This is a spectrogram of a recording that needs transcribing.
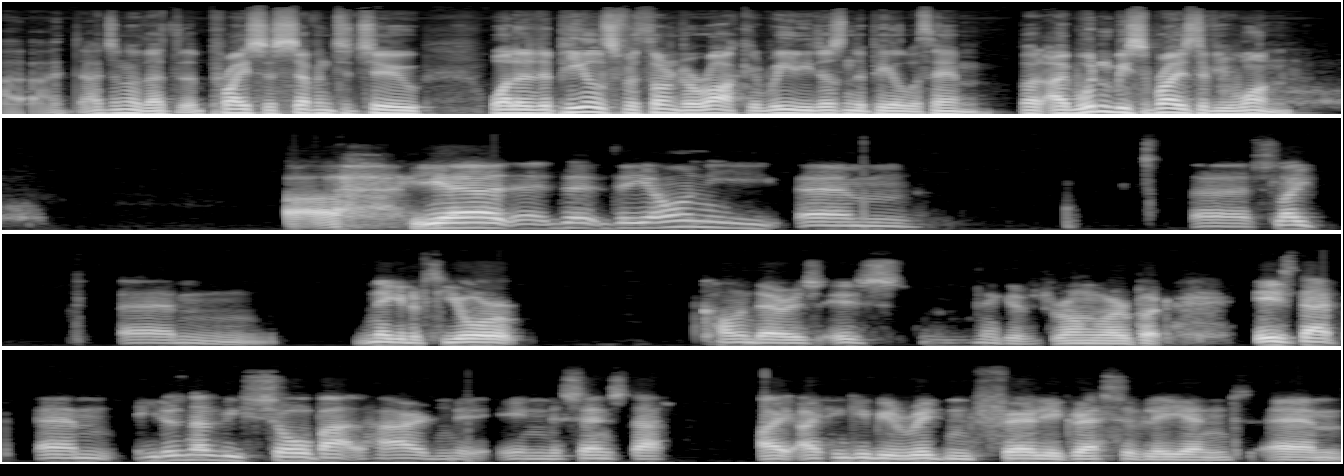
I, I, don't know that the price is 7 to 2 while it appeals for Thunder Rock it really doesn't appeal with him. But I wouldn't be surprised if you won. Uh, yeah the the only um, uh, slight um, negative to your comment there is is negative is the wrong word but is that um, he doesn't have to be so battle hard in, in the sense that I, I think he'd be ridden fairly aggressively, and um,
